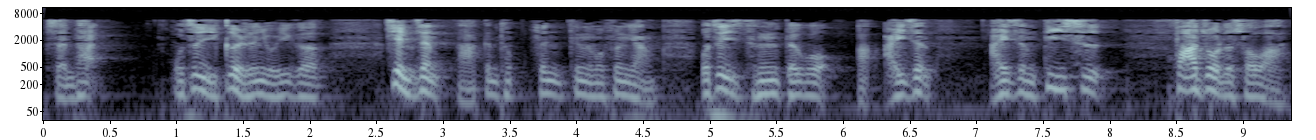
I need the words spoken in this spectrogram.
审判。我自己个人有一个见证啊，跟同分跟你们分享，我自己曾经得过啊癌症，癌症第一次发作的时候啊，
